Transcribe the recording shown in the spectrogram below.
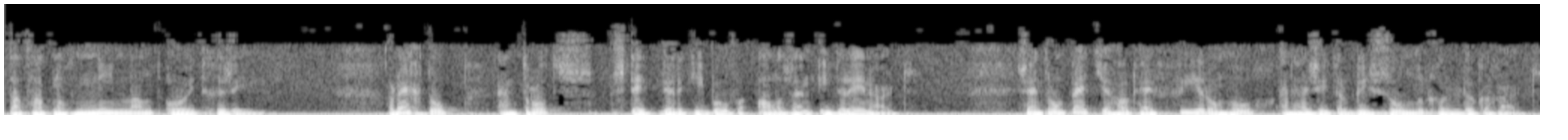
dat had nog niemand ooit gezien. Rechtop en trots steekt Dirkie boven alles en iedereen uit. Zijn trompetje houdt hij vier omhoog en hij ziet er bijzonder gelukkig uit.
